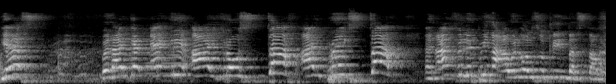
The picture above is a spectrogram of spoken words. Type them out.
yes. When I get angry, I throw stuff. I break stuff. And I'm Filipina. I will also clean that stuff.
